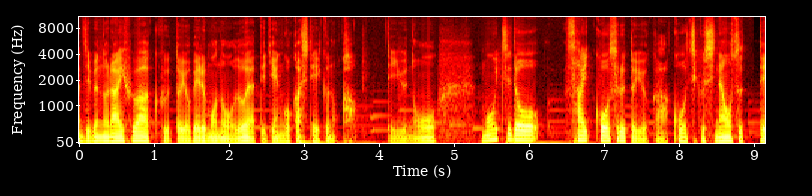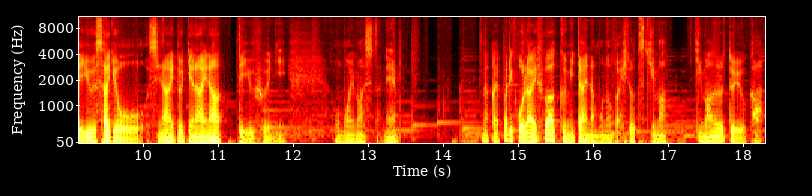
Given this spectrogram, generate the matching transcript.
自分のライフワークと呼べるものをどうやって言語化していくのかっていうのをもう一度再考するというか構築し直すっていう作業をしないといけないなっていうふうに思いましたね。なんかやっぱりこうライフワークみたいなものが一つ決ま決まるというか、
